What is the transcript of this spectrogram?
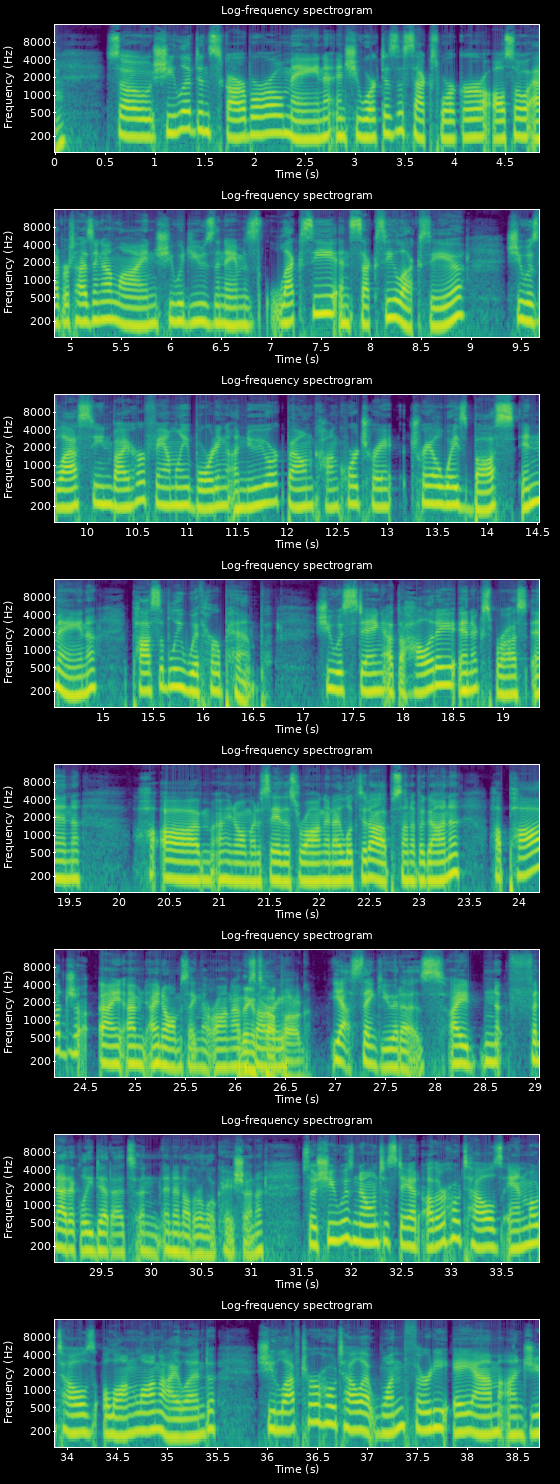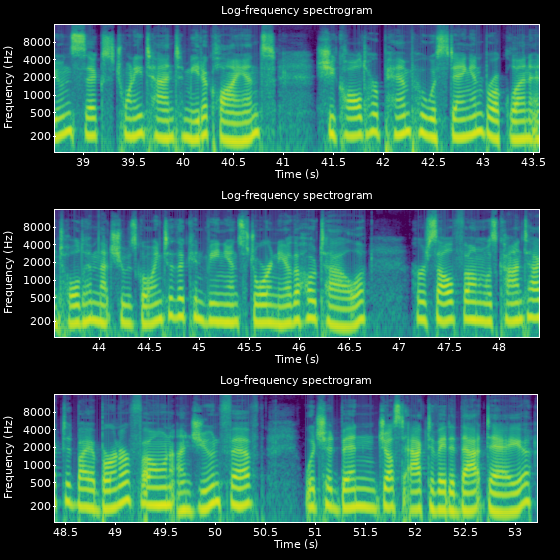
So she lived in Scarborough, Maine, and she worked as a sex worker, also advertising online. She would use the names Lexi and Sexy Lexi. She was last seen by her family boarding a New York bound Concord tra- Trailways bus in Maine, possibly with her pimp. She was staying at the Holiday Inn Express in um, I know I'm going to say this wrong, and I looked it up. Son of a gun, Hapaj. I I'm, I know I'm saying that wrong. I'm think it's sorry. Hapag. Yes, thank you. It is. I n- phonetically did it in, in another location. So she was known to stay at other hotels and motels along Long Island. She left her hotel at 1:30 a.m. on June 6, 2010 to meet a client. She called her pimp who was staying in Brooklyn and told him that she was going to the convenience store near the hotel. Her cell phone was contacted by a burner phone on June 5th, which had been just activated that day.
